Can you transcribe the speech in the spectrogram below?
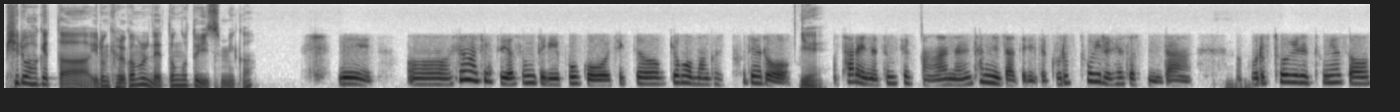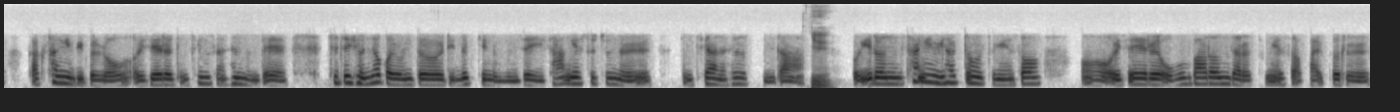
필요하겠다 이런 결과물을 냈던 것도 있습니까? 네, 어, 생활식도 여성들이 보고 직접 경험한 것을 토대로 예. 살아있는 정책 방안을 참여자들이 이제 그룹 토의를 했었습니다. 어, 그룹 토의를 통해서 각 상임위별로 의제를 좀 생산했는데 실제 현역 의원들이 느끼는 문제 이상의 수준을 좀 제안을 했었습니다. 예. 어, 이런 상임위 활동을 통해서 어, 의제를 5분 발언자를 통해서 발표를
